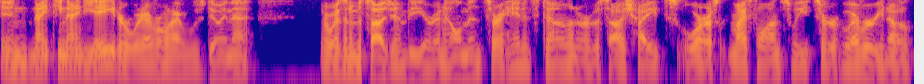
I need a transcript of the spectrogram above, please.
in 1998 or whatever, when I was doing that, there wasn't a Massage Envy or an Elements or a Hand and Stone or a Massage Heights or My Salon Suites or whoever, you know,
